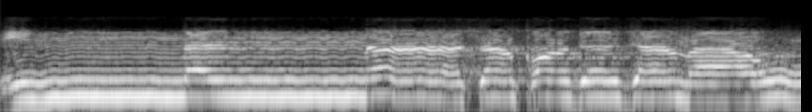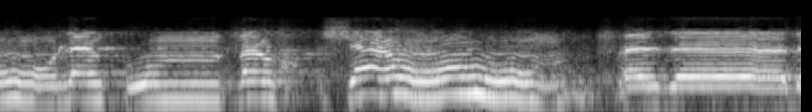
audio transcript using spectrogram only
إن الناس قد جمعوا لكم فاخشوهم فزادهم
